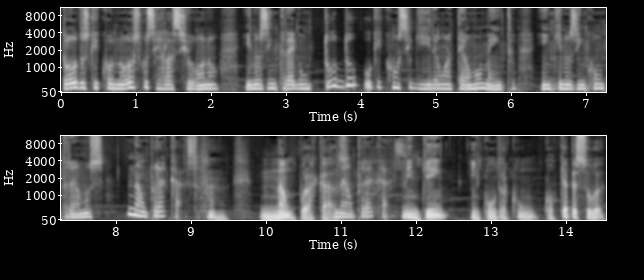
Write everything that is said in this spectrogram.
todos que conosco se relacionam e nos entregam tudo o que conseguiram até o momento em que nos encontramos, não por acaso. não por acaso. Não por acaso. Ninguém encontra com qualquer pessoa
